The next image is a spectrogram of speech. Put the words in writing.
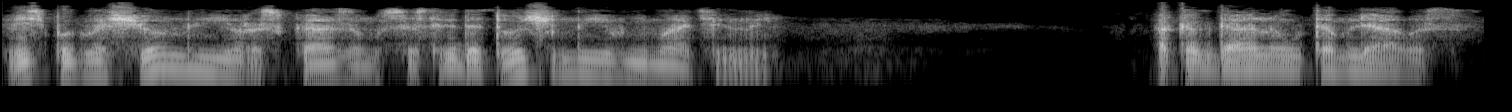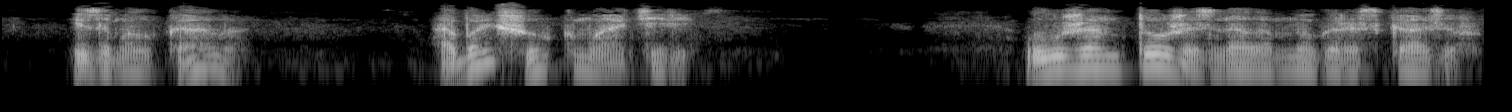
весь поглощенный ее рассказом, сосредоточенный и внимательный. А когда она утомлялась и замолкала, Абай шел к матери. Улужан тоже знала много рассказов,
